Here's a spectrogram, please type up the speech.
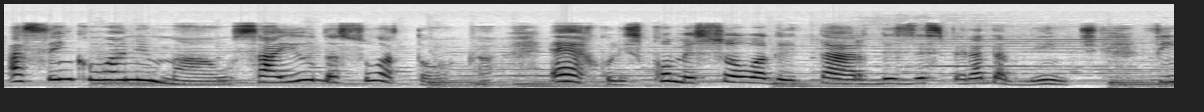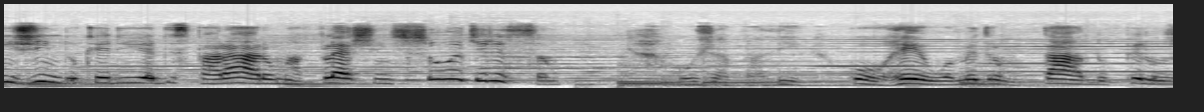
Assim que o animal saiu da sua toca, Hércules começou a gritar desesperadamente, fingindo que disparar uma flecha em sua direção. O javali correu amedrontado pelos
